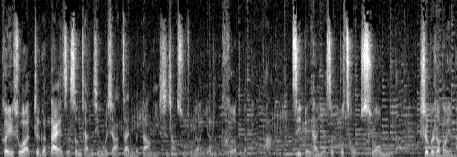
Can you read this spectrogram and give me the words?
可以说这个袋子生产的情况下，在你们当地市场需求量也是特别的庞大，基本上也是不愁销路的，是不是朋友们？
